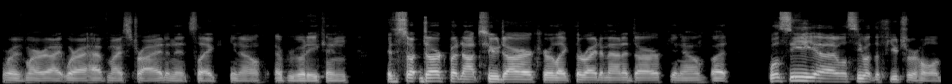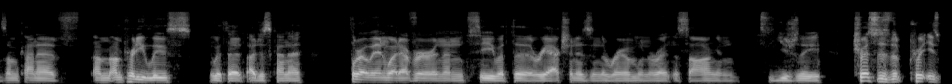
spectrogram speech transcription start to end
where I where I have my stride and it's like, you know, everybody can it's dark but not too dark or like the right amount of dark, you know, but we'll see uh we'll see what the future holds. I'm kind of I'm I'm pretty loose with it. I just kind of throw in whatever and then see what the reaction is in the room when we're writing the song and usually Tris is the is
